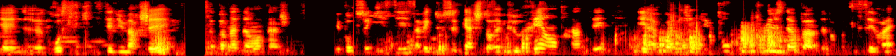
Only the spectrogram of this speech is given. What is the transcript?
Il y a une grosse liquidité du marché. Ça a pas mal d'avantages. Et pour ceux qui se disent, avec tout ce cash, tu aurais pu réemprunter et avoir aujourd'hui beaucoup plus d'appartements, c'est vrai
